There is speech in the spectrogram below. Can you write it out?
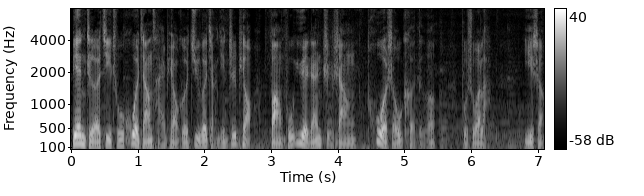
编者寄出获奖彩票和巨额奖金支票，仿佛跃然纸上，唾手可得。不说了，医生，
